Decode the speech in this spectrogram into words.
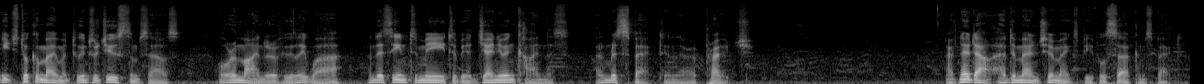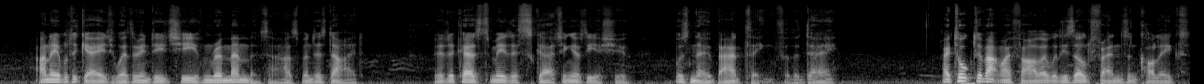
each took a moment to introduce themselves, or reminder of who they were, and there seemed to me to be a genuine kindness and respect in their approach. I've no doubt her dementia makes people circumspect, unable to gauge whether indeed she even remembers her husband has died. But it occurs to me this skirting of the issue was no bad thing for the day. I talked about my father with his old friends and colleagues,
